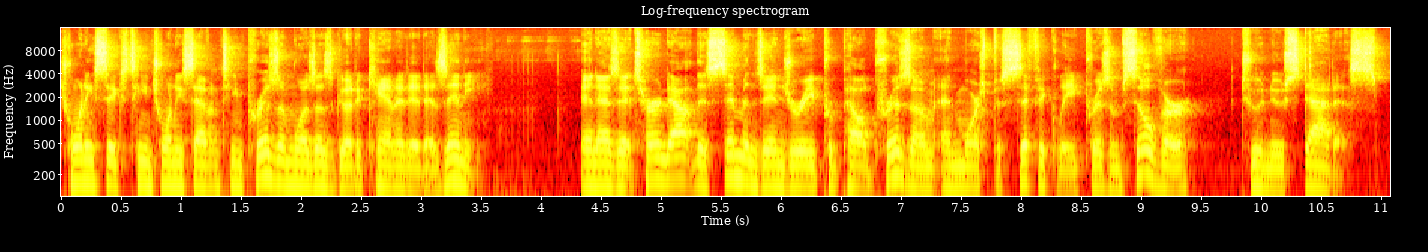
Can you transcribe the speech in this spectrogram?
2016 2017 Prizm was as good a candidate as any. And as it turned out, this Simmons injury propelled Prizm, and more specifically Prizm Silver, to a new status.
